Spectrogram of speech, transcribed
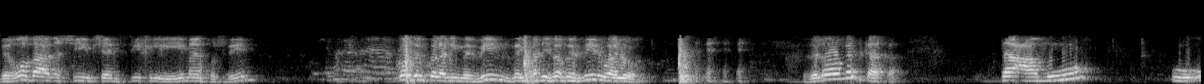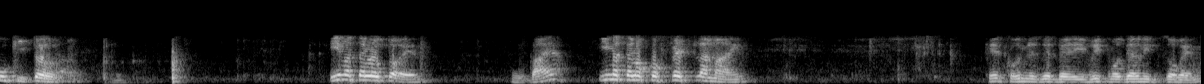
ורוב האנשים שהם שכליים, מה הם חושבים? קודם כל אני מבין, ואם אני לא מבין, הוא הלא. זה לא עובד ככה. טעמו הוא כי טוב. אם אתה לא טועם, זה בעיה. אם אתה לא קופץ למים, כן, קוראים לזה בעברית מודרנית זורם,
